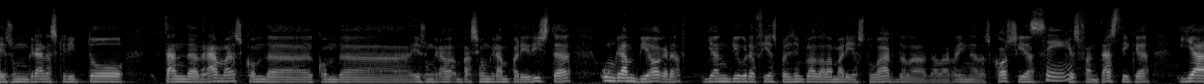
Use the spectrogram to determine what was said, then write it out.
és un gran escriptor tant de drames com de... Com de és un gran, va ser un gran periodista, un gran biògraf. Hi han biografies, per exemple, de la Maria Stuart, de la, de la reina d'Escòcia, Sí. que és fantàstica. Hi ha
